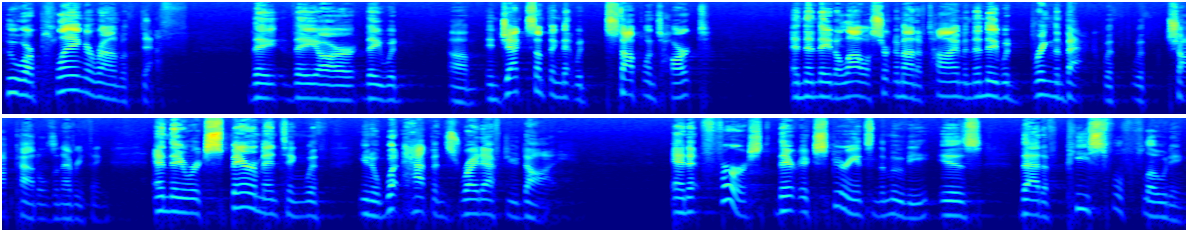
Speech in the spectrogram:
who are playing around with death. They, they, are, they would um, inject something that would stop one's heart and then they'd allow a certain amount of time, and then they would bring them back with, with shock paddles and everything. And they were experimenting with, you know, what happens right after you die. And at first, their experience in the movie is that of peaceful floating.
